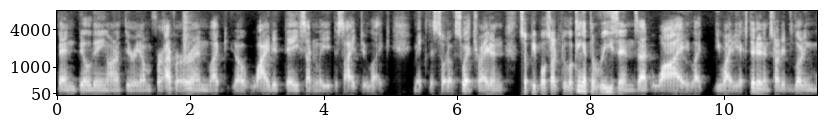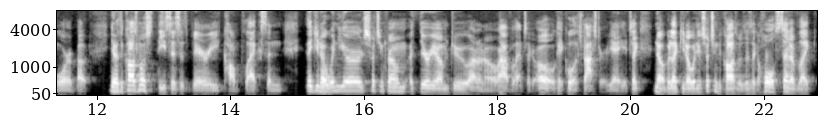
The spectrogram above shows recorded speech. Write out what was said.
been building on Ethereum forever. And like, you know, why did they suddenly decide to like make this sort of switch? Right. And so people started looking at the reasons at why like DYDX did it and started learning more about, you know, the Cosmos thesis is very complex. And like, you know, when you're switching from Ethereum to, I don't know, Avalanche, like, oh, okay, cool, it's faster. Yay. It's like, no, but like, you know, when you're switching to Cosmos, there's like a whole set of like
